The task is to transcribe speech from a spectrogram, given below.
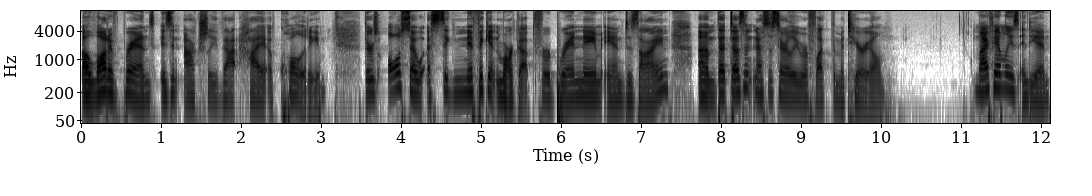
a lot of brands isn't actually that high of quality. There's also a significant markup for brand name and design um, that doesn't necessarily reflect the material. My family is Indian,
